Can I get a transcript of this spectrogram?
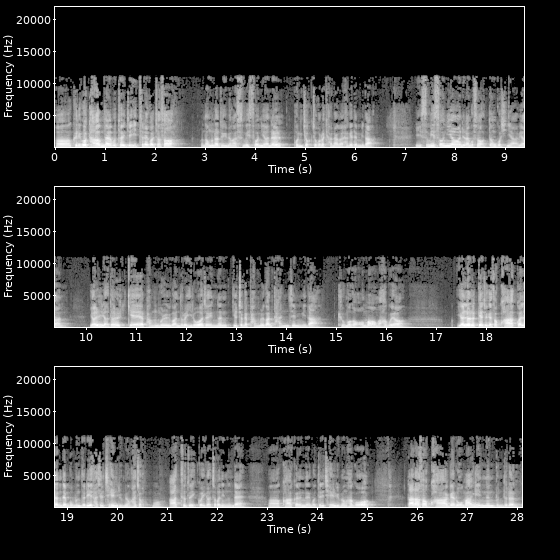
어, 그리고 다음 날부터 이제 이틀에 걸쳐서 너무나도 유명한 스미소니언을 본격적으로 견학을 하게 됩니다. 이 스미소니언이라는 곳은 어떤 곳이냐면 18개의 박물관으로 이루어져 있는 일종의 박물관 단지입니다. 규모가 어마어마하고요. 18개 중에서 과학 관련된 부분들이 사실 제일 유명하죠. 뭐 아트도 있고 이것저것 있는데 어, 과학 관련된 것들이 제일 유명하고 따라서 과학에 로망이 있는 분들은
